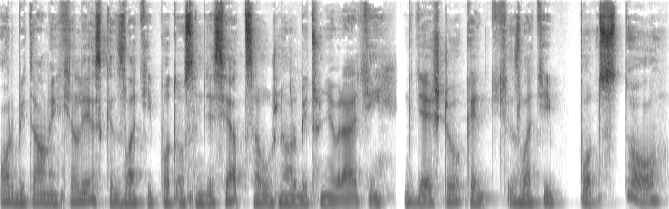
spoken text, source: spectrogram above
orbitálnych telies, keď zletí pod 80, sa už na orbitu nevráti. Kdežto, keď zletí pod 100,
